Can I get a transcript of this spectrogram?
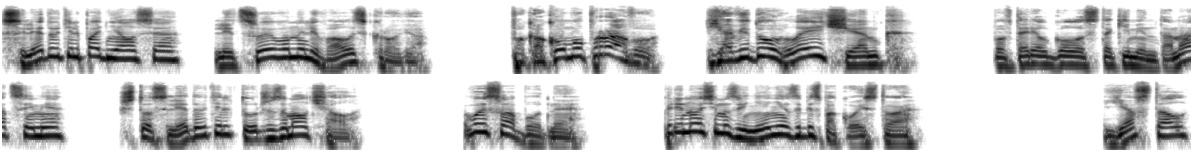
Следователь поднялся, лицо его наливалось кровью. «По какому праву? Я веду...» «Лэй Ченг», — повторил голос с такими интонациями, что следователь тут же замолчал. «Вы свободны. Приносим извинения за беспокойство». Я встал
